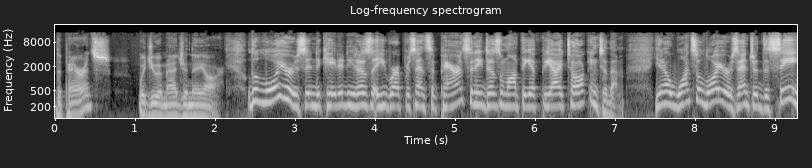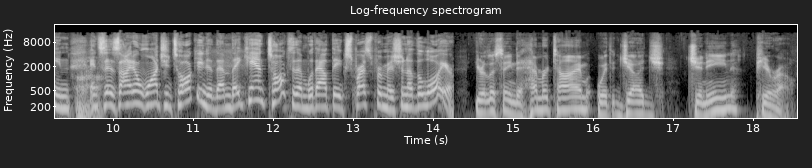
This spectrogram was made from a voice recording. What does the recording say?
the parents. Would you imagine they are? The lawyer has indicated he doesn't. He represents the parents, and he doesn't want the FBI talking to them. You know, once a lawyer has entered the scene uh-huh. and says, "I don't want you talking to them," they can't talk to them without the express permission of the lawyer. You're listening to Hemmer Time with Judge Jeanine Pirro.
